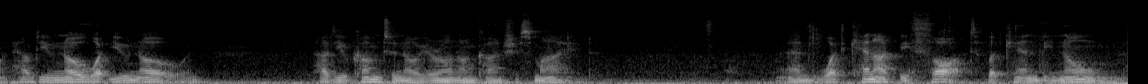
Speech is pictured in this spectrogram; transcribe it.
on how do you know what you know? And how do you come to know your own unconscious mind? And what cannot be thought but can be known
